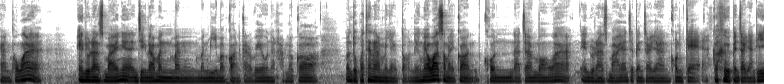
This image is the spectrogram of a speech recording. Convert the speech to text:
กัน เพราะว่า endurance bike เนี่ยจริงๆแล้วมันมันมันมีมาก่อน gravel นะครับ แล้วก็มันถูกพัฒนามาอย่างต่อเนื่องแม้ว่าสมัยก่อนคนอาจจะมองว่า endurance bike อาจจะเป็นจักรยานคนแก่ ก็คือเป็นจักรยานที่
